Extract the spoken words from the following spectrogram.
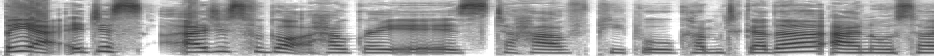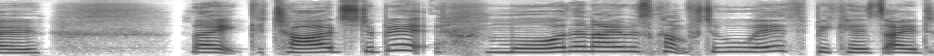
but yeah, it just I just forgot how great it is to have people come together and also like charged a bit more than I was comfortable with because I'd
